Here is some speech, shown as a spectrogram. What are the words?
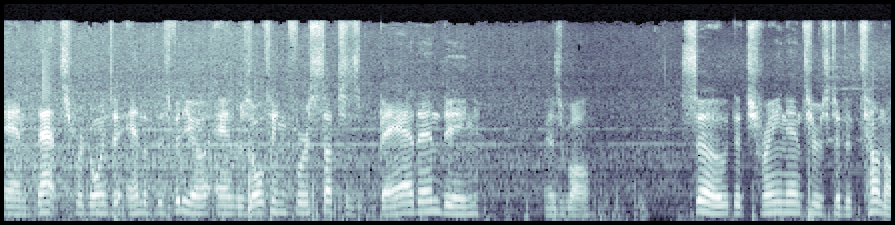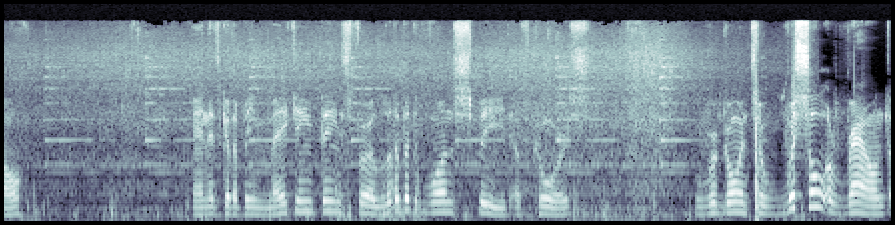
and that's we're going to end of this video and resulting for such as bad ending as well. So the train enters to the tunnel and it's gonna be making things for a little bit one speed of course we're going to whistle around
